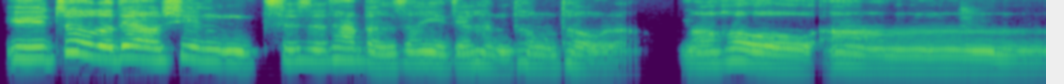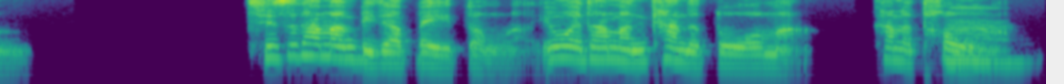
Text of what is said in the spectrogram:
宇宙的调性其实它本身已经很通透了。然后，嗯，其实他们比较被动了，因为他们看得多嘛，看得透嘛。嗯、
